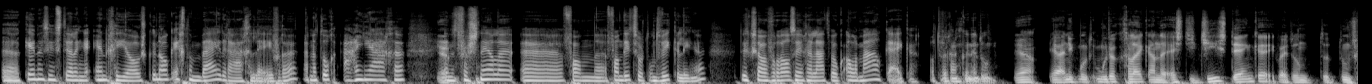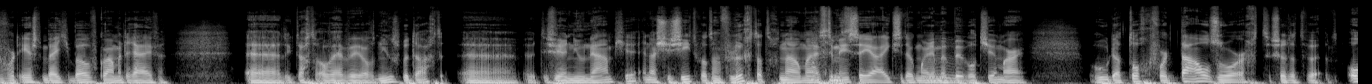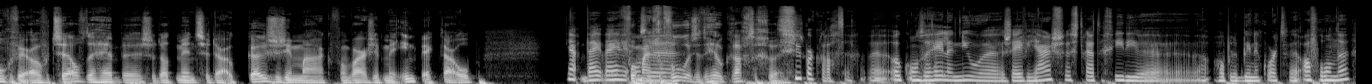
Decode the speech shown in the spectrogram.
uh, kennisinstellingen, NGO's kunnen ook echt een bijdrage leveren aan het toch aanjagen en het versnellen uh, van, uh, van dit soort ontwikkelingen. Dus ik zou vooral zeggen, laten we ook allemaal kijken wat we eraan kunnen doen. Ja, ja en ik moet, moet ook gelijk aan de SDG's denken. Ik weet toen, toen ze voor het eerst een beetje boven kwamen drijven. ik dacht, oh, we hebben weer wat nieuws bedacht. het is weer een nieuw naampje. En als je ziet wat een vlucht dat genomen heeft, tenminste, ja, ik zit ook maar in mijn mm. bubbeltje, maar hoe dat toch voor taal zorgt, zodat we het ongeveer over hetzelfde hebben, zodat mensen daar ook keuzes in maken van waar zit mijn impact daarop. Ja, wij, wij, Voor mijn gevoel is het heel krachtig geweest. Superkrachtig. Ook onze hele nieuwe zevenjaarsstrategie, die we eh, hopelijk binnenkort eh, afronden,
